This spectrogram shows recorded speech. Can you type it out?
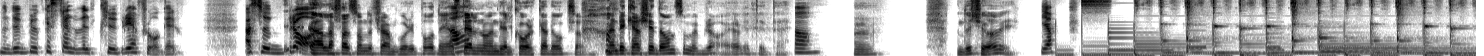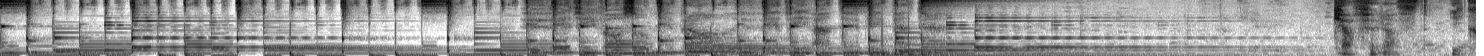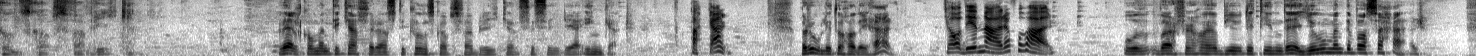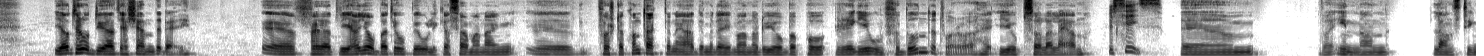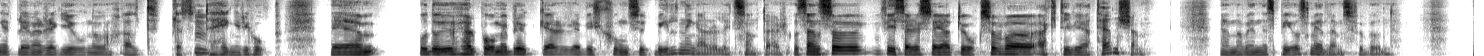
Men du brukar ställa väldigt kluriga frågor. Alltså bra. I alla fall som det framgår i podden. Jag Ja. ställer nog en del korkade också. Men det kanske är de som är bra, jag vet inte. Ja. Mm. Men då kör vi. ja. I Kunskapsfabriken. Välkommen till kafferast i Kunskapsfabriken Cecilia Ingard. Tackar. Vad roligt att ha dig här. Ja, det är nära att få vara här. Och varför har jag bjudit in dig? Jo, men det var så här. Jag trodde ju att jag kände dig. Eh, för att vi har jobbat ihop i olika sammanhang. Eh, första kontakten jag hade med dig var när du jobbade på regionförbundet var det, va? i Uppsala län. Precis. Ehm, Det var innan landstinget blev en region och allt plötsligt hänger ihop. Ehm, och då höll på med brukarrevisionsutbildningar och lite sånt där. Och sen så visade det sig att du också var aktiv i Attention, en av NSPOs medlemsförbund.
